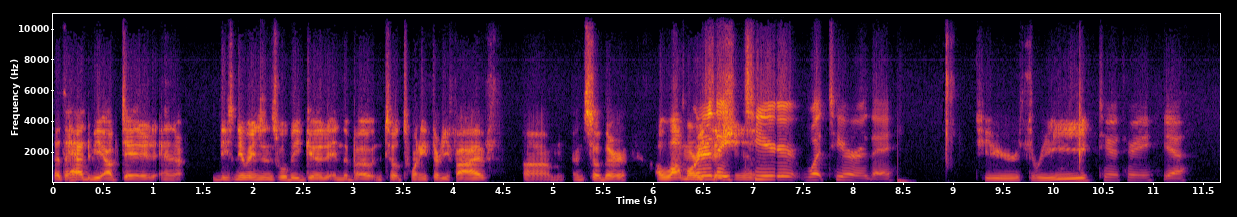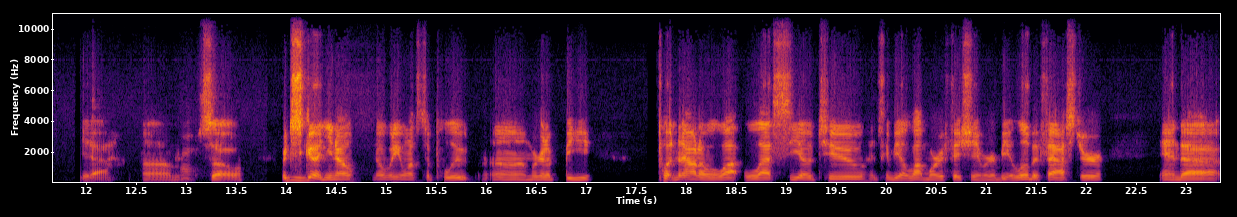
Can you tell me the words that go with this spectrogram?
that they had to be updated, and these new engines will be good in the boat until 2035. Um, and so they're a lot more What are they efficient. tier? What tier are they? tier three, Tier three. Yeah. yeah. Um, Nice. so which is good. You know, nobody wants to pollute. Um, we're gonna be putting out a lot less CO2. It's gonna be a lot more efficient. We're gonna be a little bit faster. And uh,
